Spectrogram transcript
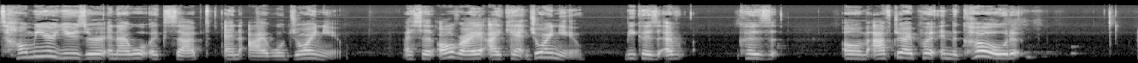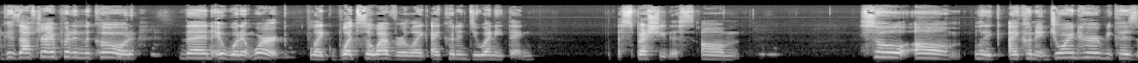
tell me your user and I will accept and I will join you. I said, "All right, I can't join you because because um after I put in the code because after I put in the code, then it wouldn't work like whatsoever. Like I couldn't do anything, especially this. Um, so um, like I couldn't join her because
